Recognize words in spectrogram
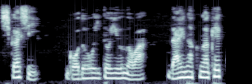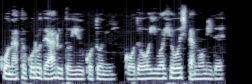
しかし、ご同意というのは、大学が結構なところであるということにご同意を表したのみで、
